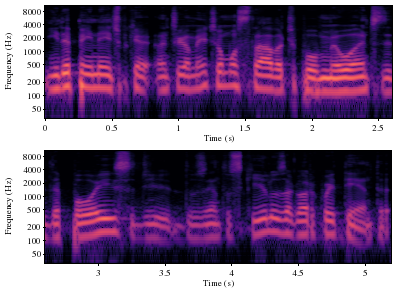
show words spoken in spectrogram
independente, porque antigamente eu mostrava tipo meu antes e depois de 200 quilos, agora com 80.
